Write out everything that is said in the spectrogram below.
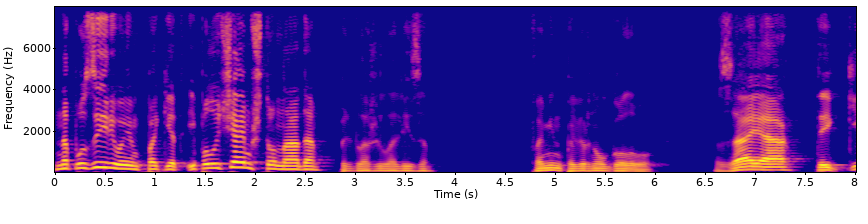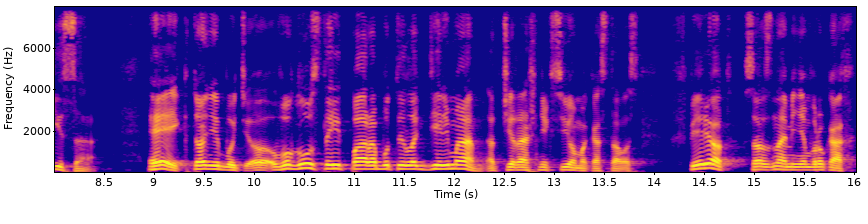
напузыриваем в пакет и получаем, что надо», — предложила Лиза. Фомин повернул голову. «Зая, ты киса! Эй, кто-нибудь, э, в углу стоит пара бутылок дерьма, от вчерашних съемок осталось. Вперед, со знаменем в руках!»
